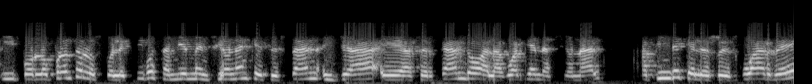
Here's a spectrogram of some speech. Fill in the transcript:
y por lo pronto los colectivos también mencionan que se están ya eh, acercando a la Guardia Nacional a fin de que les resguarde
